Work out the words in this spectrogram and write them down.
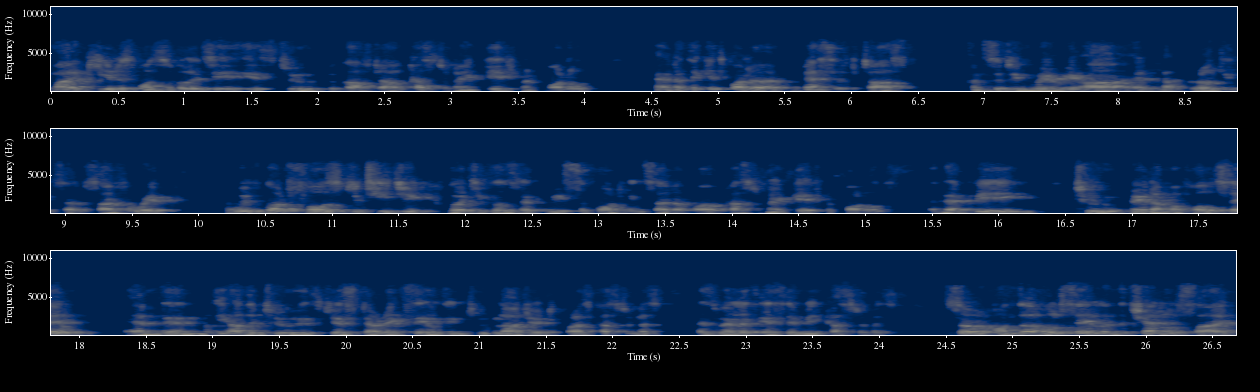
my key responsibility is to look after our customer engagement model. And I think it's quite a massive task considering where we are and our growth inside of CipherWave. We've got four strategic verticals that we support inside of our customer engagement model, and that being two made up of wholesale, and then the other two is just direct sales into larger enterprise customers as well as SME customers. So on the wholesale and the channel side,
